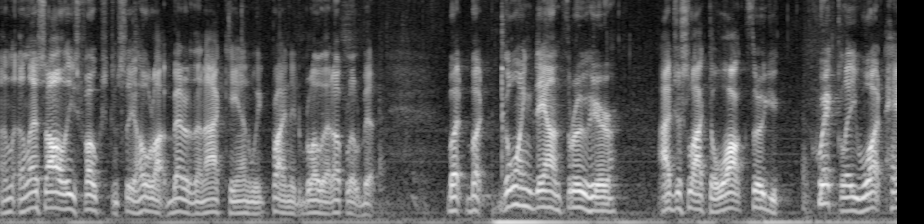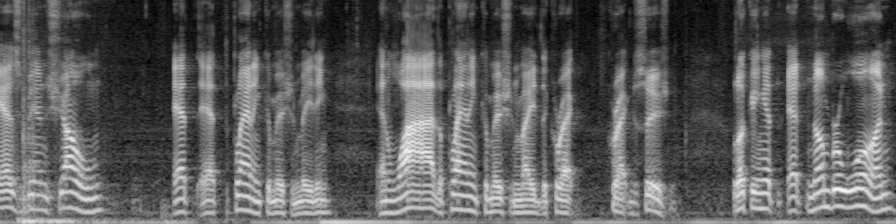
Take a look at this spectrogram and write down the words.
un- unless all these folks can see a whole lot better than I can, we probably need to blow that up a little bit. But, but going down through here, I'd just like to walk through you quickly what has been shown at, at the planning commission meeting and why the planning commission made the correct, correct decision. Looking at, at number one,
